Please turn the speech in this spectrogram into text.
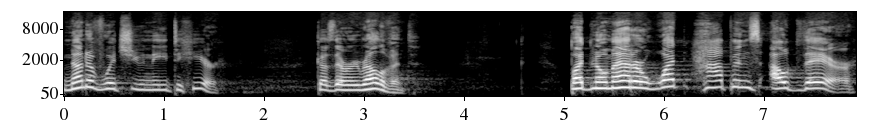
none of which you need to hear because they're irrelevant. But no matter what happens out there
